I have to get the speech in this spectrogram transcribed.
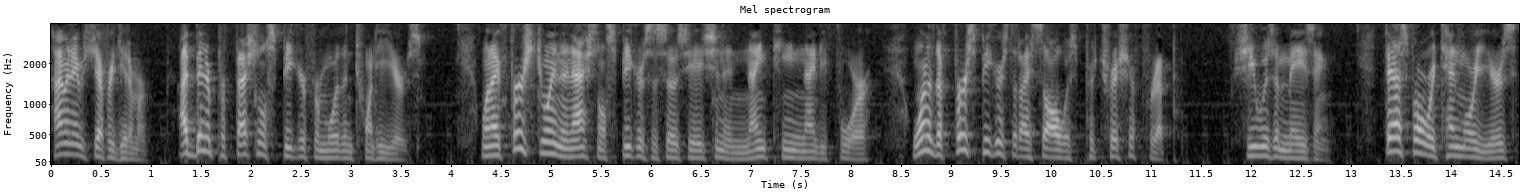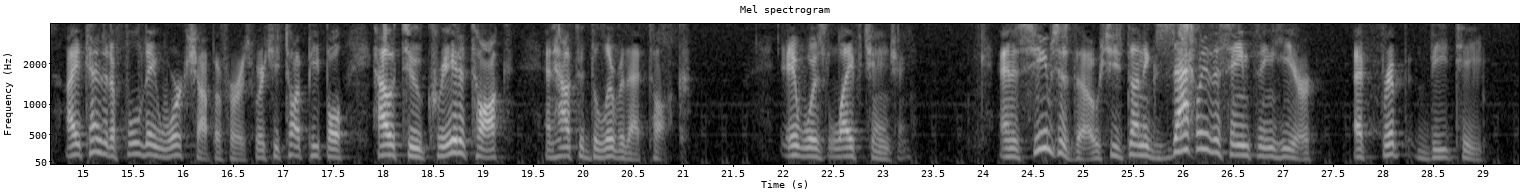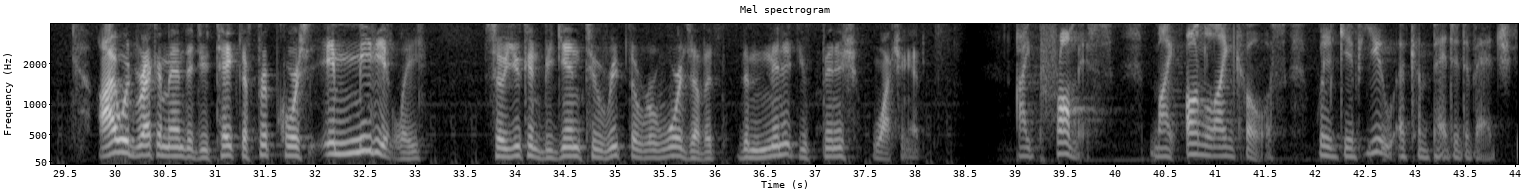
Hi, my name is Jeffrey Gitomer. I've been a professional speaker for more than 20 years. When I first joined the National Speakers Association in 1994, one of the first speakers that I saw was Patricia Fripp. She was amazing. Fast forward 10 more years, I attended a full day workshop of hers where she taught people how to create a talk and how to deliver that talk. It was life changing. And it seems as though she's done exactly the same thing here at Fripp VT. I would recommend that you take the Fripp course immediately so you can begin to reap the rewards of it the minute you finish watching it. I promise my online course will give you a competitive edge.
